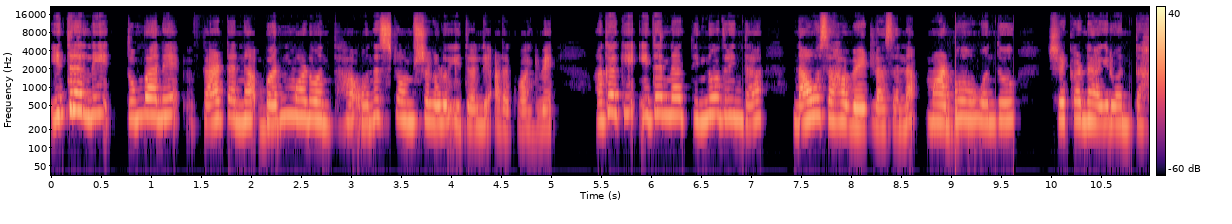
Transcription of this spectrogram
ಇದರಲ್ಲಿ ತುಂಬಾ ಫ್ಯಾಟನ್ನು ಬರ್ನ್ ಮಾಡುವಂತಹ ಒಂದಷ್ಟು ಅಂಶಗಳು ಇದರಲ್ಲಿ ಅಡಕವಾಗಿವೆ. ಹಾಗಾಗಿ ಇದನ್ನು ತಿನ್ನೋದ್ರಿಂದ ನಾವು ಸಹ ವೆಯ್ಟ್ ಲಾಸನ್ನು ಮಾಡಬಹುದು ಒಂದು ಶೇಖರಣೆ ಆಗಿರುವಂತಹ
